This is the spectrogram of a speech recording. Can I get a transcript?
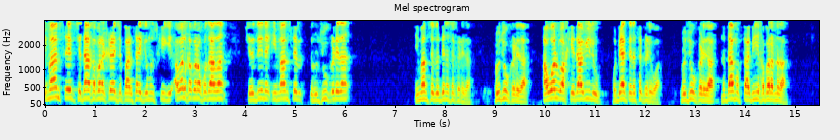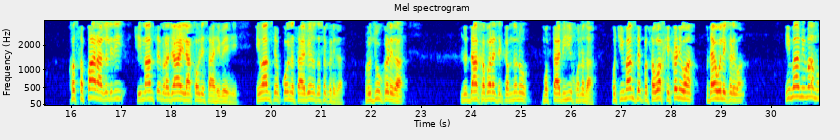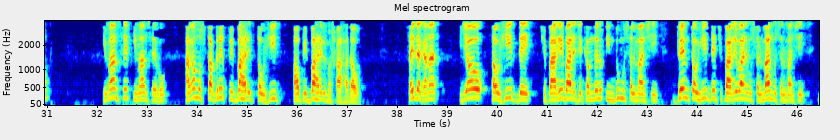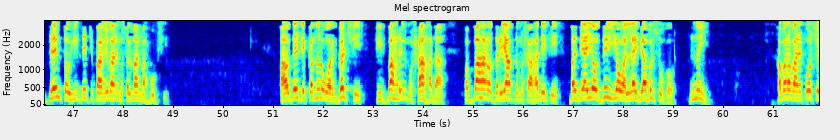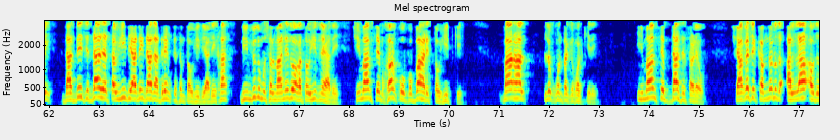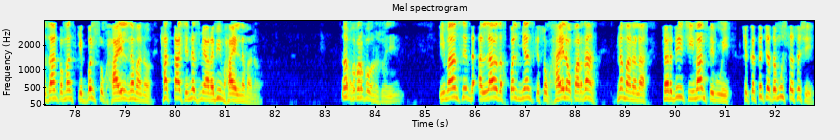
امام صاحب چې دا خبره کړې چې پارسای کې مونږ کیږي اول خبره خدا دا چې دین امام صاحب رجوع کړی دا امام صاحب دین څه کړی دا رجوع کړی دا اول وخت دا ویلو خو بیا ته نه څه کړی و رجوع کړی دا نو دا مفتابی خبره نه ده خو سفار اغلی دي چې امام صاحب رجا الی قول صاحبه امام صاحب قول صاحبینو ته څه کړی دا رجوع کړی دا نو دا خبره چې کمندنو مفتابی خو نه ده خو چې امام سه په سوخ کې کړی و دا ولې کړی و امام امامو امام سیب امام سیبو هغه مستغرق په بحر التوحید او په بحر المشاهده و صحیح ده کنه یو توحید دی چې پاغي باندې چې کمدنو هندو مسلمان شي دویم توحید دی چې پاغي باندې مسلمان مسلمان شي دریم توحید دی چې پاغي باندې مسلمان محبوب شي او دې چې کمونو ورګټ شي په بحر المشاهده په بحر او دریاب د مشاهده کې بل بیا یو دی یو الله بیا بل سوکو نه خبره باندې پوښي دا دې چې دا د توحید یادې دا د دریم قسم توحید یادې ښا د هندو د مسلمانې دوه توحید نه یادې چې امام صاحب غرق په بحر توحید کې بهرحال لږ غونټه کې خوښ کړي امام صاحب داسې سړیو چې هغه چې کمندنو د الله او د ځان په منځ کې بل څوک حایل نه مانو حتی چې نظم عربي هم حایل نه مانو نو خبره پوه نه شوې امام صاحب د الله او د خپل مینس کې څوک حایل او پرده نه منله تر دې چې امام صاحب وي چې کته چې د مستس شي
